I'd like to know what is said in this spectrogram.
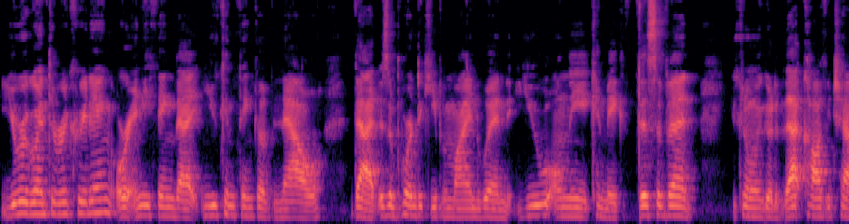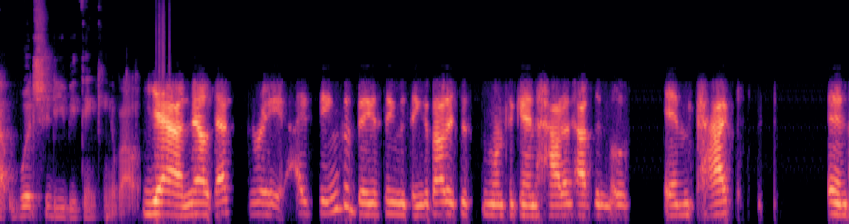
you were going through recruiting or anything that you can think of now that is important to keep in mind when you only can make this event you can only go to that coffee chat what should you be thinking about? Yeah no that's great. I think the biggest thing to think about is just once again how to have the most impact in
